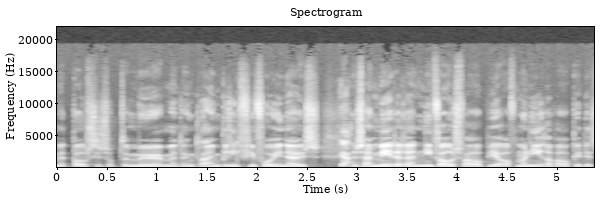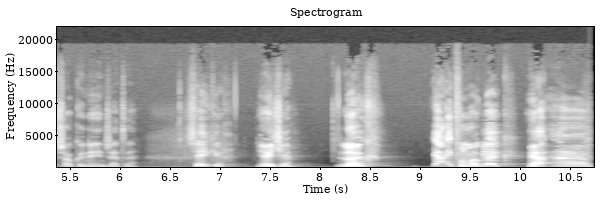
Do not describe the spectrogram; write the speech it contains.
met posters op de muur, met een klein briefje voor je neus. Ja. Er zijn meerdere niveaus waarop je, of manieren waarop je dit zou kunnen inzetten. Zeker. Jeetje. Leuk. Ja, ik vond hem ook leuk. Ja. Ehm,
